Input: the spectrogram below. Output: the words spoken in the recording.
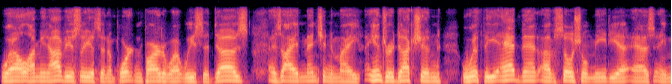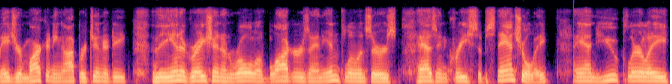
Well, I mean, obviously, it's an important part of what WESA does. As I had mentioned in my introduction, with the advent of social media as a major marketing opportunity, the integration and role of bloggers and influencers has increased substantially. And you clearly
